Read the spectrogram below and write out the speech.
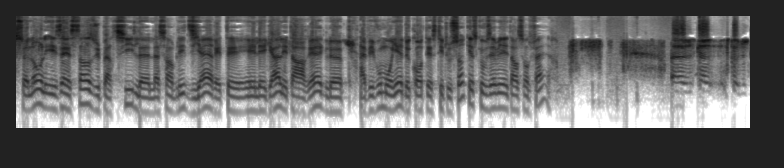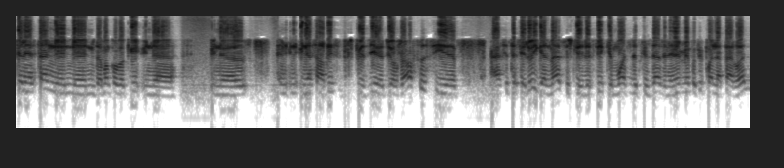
Selon les instances du parti, l'Assemblée d'hier était illégale, était en règle. Avez-vous moyen de contester tout ça? Qu'est-ce que vous avez l'intention de faire? Euh, jusqu'à jusqu'à l'instant, nous, avons convoqué une, une, une, une assemblée, si je peux dire, d'urgence. Si, à cet effet-là également, puisque le fait que moi, le président, je n'ai même pas pu prendre la parole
